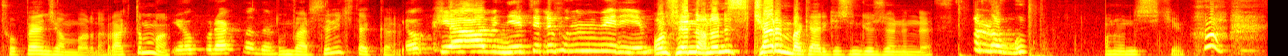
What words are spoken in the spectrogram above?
Çok beğeneceğim bu arada. Bıraktın mı? Yok bırakmadım. Oğlum versene iki dakika. Yok ya abi niye telefonumu vereyim? Oğlum senin ananı sikerim bak herkesin gözü önünde. Ananı sikeyim.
